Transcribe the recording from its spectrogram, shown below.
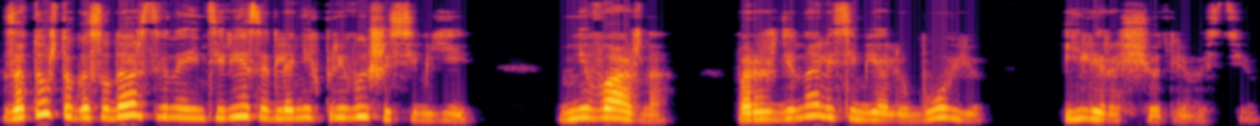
За то, что государственные интересы для них превыше семьи. Неважно, порождена ли семья любовью или расчетливостью.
